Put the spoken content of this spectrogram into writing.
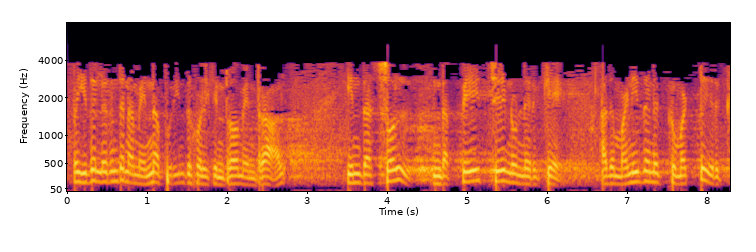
இப்ப இதிலிருந்து நம்ம என்ன புரிந்து கொள்கின்றோம் என்றால் இந்த சொல் இந்த பேச்சுன்னு ஒண்ணு இருக்கே. அது மனிதனுக்கு மட்டும் இருக்கு.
